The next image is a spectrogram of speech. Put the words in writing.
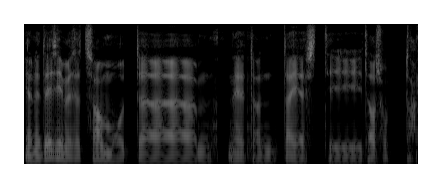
Ja need esimesed sammud, äh, need on täiesti tasuta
